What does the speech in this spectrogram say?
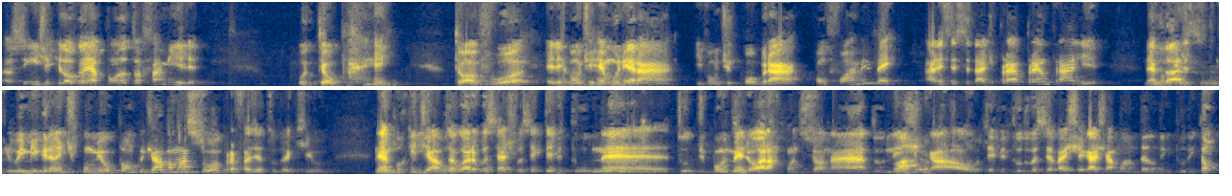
é o seguinte, aquilo é o ganha-pão da tua família. O teu pai, teu avô, eles vão te remunerar e vão te cobrar conforme, bem, a necessidade para entrar ali. Né? O imigrante comeu o pão que o diabo amassou para fazer tudo aquilo. Né? Por que diabos agora você acha, você que teve tudo, né? Tudo de bom e melhor, ar-condicionado, claro. teve tudo, você vai chegar já mandando em tudo. Então,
